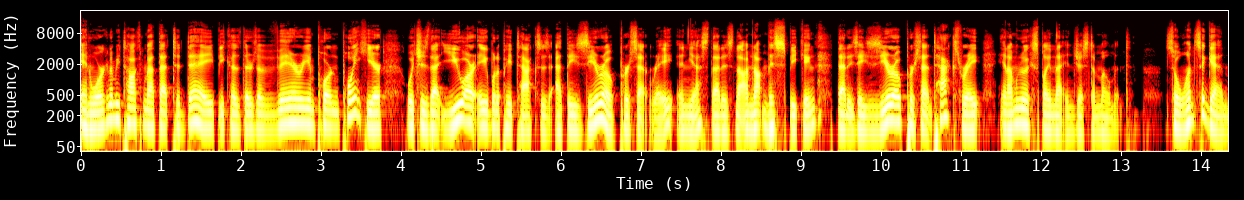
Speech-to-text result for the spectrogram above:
And we're going to be talking about that today because there's a very important point here, which is that you are able to pay taxes at the 0% rate. And yes, that is not, I'm not misspeaking. That is a 0% tax rate. And I'm going to explain that in just a moment. So once again,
